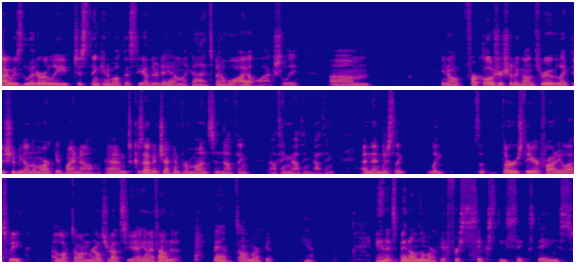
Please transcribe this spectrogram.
I was literally just thinking about this the other day. I'm like, ah, it's been a while actually. Um, you know, foreclosure should have gone through. Like this should be on the market by now. And because I've been checking for months and nothing, nothing, nothing, nothing. And then just like like th- Thursday or Friday last week, I looked on Realtor.ca and I found it. Bam, it's on the market. Yeah. And it's been on the market for 66 days.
